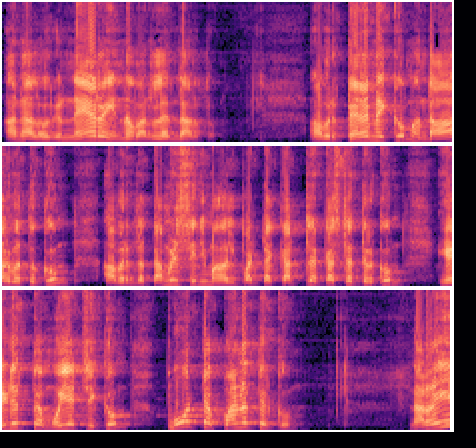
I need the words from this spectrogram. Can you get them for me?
ஆனால் அவருக்கு நேரம் இன்னும் வரலன்னு தான் அர்த்தம். அவர் திறமைக்கும் அந்த ஆர்வத்துக்கும் அவர் இந்த தமிழ் சினிமாவில் பட்ட கற்ற கஷ்டத்திற்கும் எடுத்த முயற்சிக்கும் போட்ட பணத்திற்கும் நிறைய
